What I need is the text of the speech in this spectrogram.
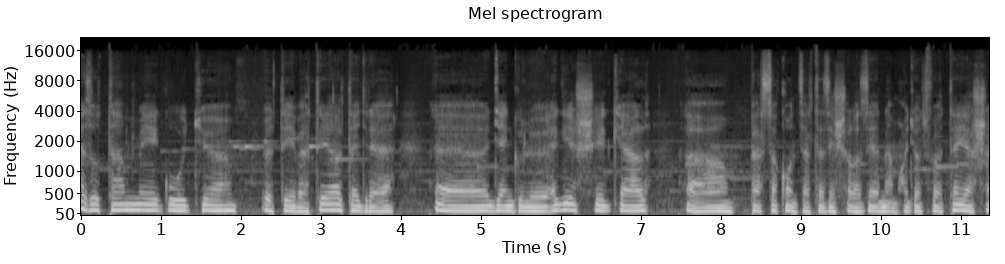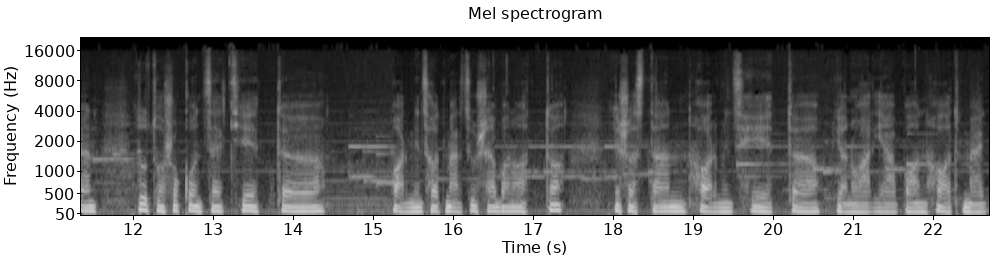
Ezután még úgy öt évet élt, egyre gyengülő egészséggel, persze a koncertezéssel azért nem hagyott föl teljesen. Az utolsó koncertjét 36 márciusában adta, és aztán 37 januárjában halt meg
